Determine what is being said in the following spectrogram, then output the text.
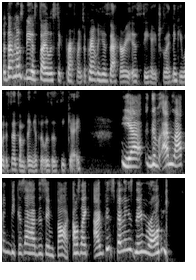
But that must be a stylistic preference. Apparently, his Zachary is CH because I think he would have said something if it was a CK. Yeah, I'm laughing because I had the same thought. I was like, I've been spelling his name wrong.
